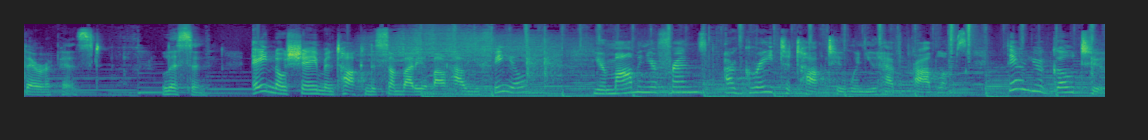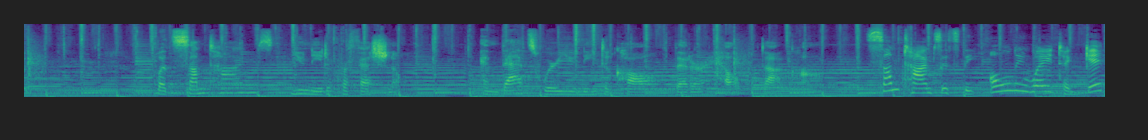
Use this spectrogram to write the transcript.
therapist. Listen, ain't no shame in talking to somebody about how you feel. Your mom and your friends are great to talk to when you have problems. They're your go to. But sometimes you need a professional, and that's where you need to call BetterHelp.com. Sometimes it's the only way to get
